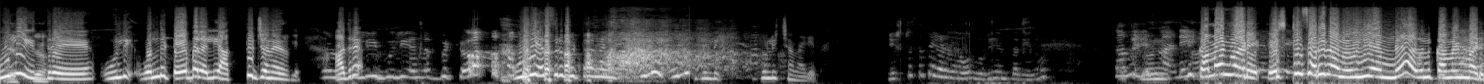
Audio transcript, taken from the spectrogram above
ಹುಲಿ ಇದ್ರೆ ಹುಲಿ ಒಂದು ಟೇಬಲ್ ಅಲ್ಲಿ ಹತ್ತು ಜನ ಇರ್ಲಿ. ಆದ್ರೆ ಹುಲಿ ಅನ್ನೋದ್ ಬಿಟ್ಟು. ಹುಲಿ ಹೆಸರು ಬಿಟ್ರೆ ನಂಗೆ ಹುಲಿ ಹುಲಿ ಹುಲಿ ಹುಲಿ ಚೆನ್ನಾಗಿದೆ. ಎಷ್ಟು ಸತಿ ಹೇಳಿದೆ ಹೌದು ಹುಲಿ ಅಂತ ನೀನು? ಕಮೆಂಟ್ ಮಾಡಿ. ಎಷ್ಟು ಸರಿ ನಾನು ಹುಲಿ ಅಂದೆ ಅದನ್ನ ಕಮೆಂಟ್ ಮಾಡಿ.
